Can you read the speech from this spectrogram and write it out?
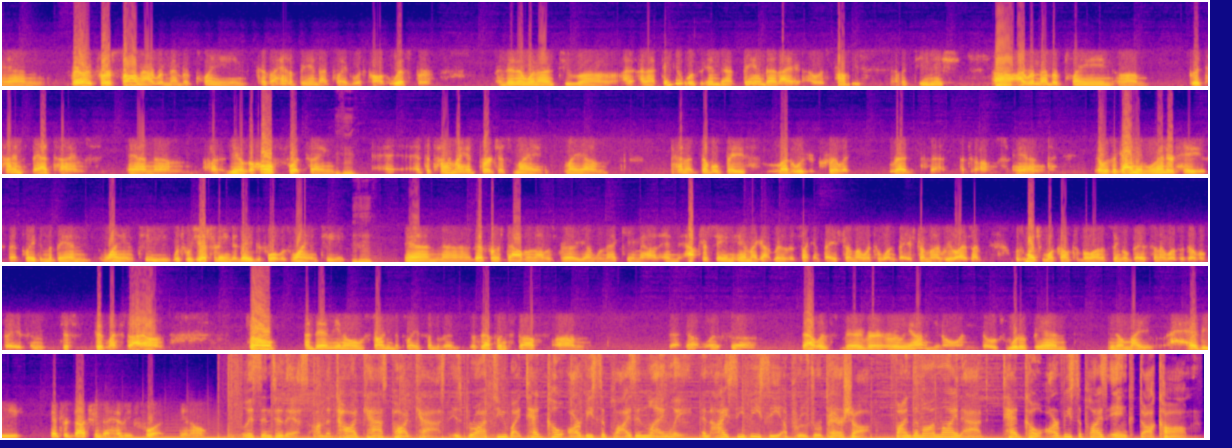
And very first song I remember playing because I had a band I played with called Whisper, and then I went on to, uh, I, and I think it was in that band that I, I was probably seventeen-ish. Uh, I remember playing um, "Good Times, Bad Times," and um, uh, you know the whole foot thing. Mm-hmm. At the time, I had purchased my my um, had a double bass Ludwig acrylic red set of drums, and there was a guy named Leonard Haze that played in the band Y&T, which was yesterday and today before it was Y&T. Mm-hmm. And uh, their first album, I was very young when that came out. And after seeing him, I got rid of the second bass drum. I went to one bass drum, and I realized I was much more comfortable on a single bass than I was a double bass, and just fit my style. And then you know starting to play some of the, the Zeppelin stuff. Um, that that was uh, that was very very early on, you know, and those would have been, you know, my heavy introduction to heavy foot, you know. Listen to this on the Toddcast podcast is brought to you by Tedco RV Supplies in Langley, an ICBC approved repair shop. Find them online at tedcorvsuppliesinc.com.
